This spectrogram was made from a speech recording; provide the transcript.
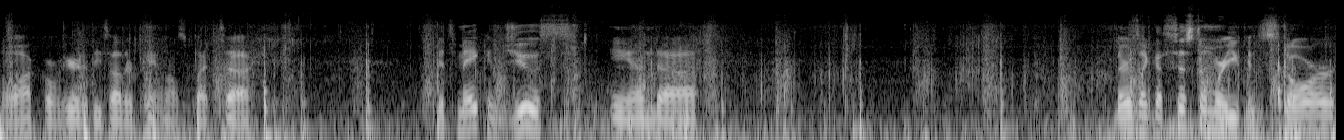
Gonna walk over here to these other panels, but uh, it's making juice and uh, there's like a system where you can store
